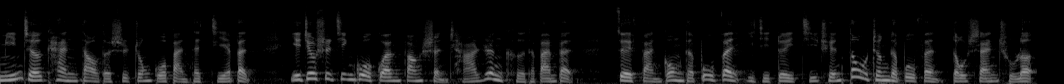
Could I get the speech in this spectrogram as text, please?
明哲看到的是中国版的解本，也就是经过官方审查认可的版本。对反共的部分以及对集权斗争的部分都删除了。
